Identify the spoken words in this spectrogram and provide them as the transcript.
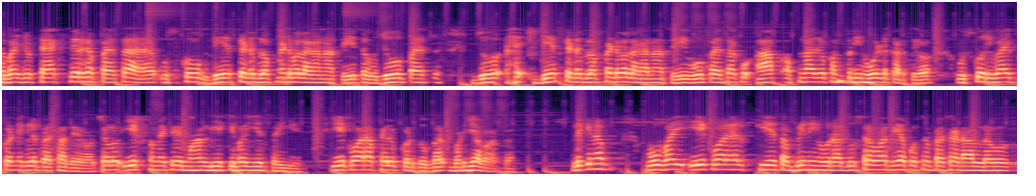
तो भाई जो टैक्स पेयर का पैसा है, उसको देश के डेवलपमेंट में लगाना चाहिए। तो जो पैसा, जो देश के डेवलपमेंट में लगाना चाहिए, वो पैसा को आप अपना जो कंपनी होल्ड करते हो, उसको रिवाइव करने के लिए पैसा दे रहे हो। चलो, एक समय के लिए मान लिए कि भाई ये सही है। एक बार आप हेल्प कर दो बढ़िया बात है। लेकिन अब वो भाई एक बार हेल्प किए, तब भी नहीं हो रहा। दूसरा बार भी आप उसमें पैसा डाल रहे हो,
